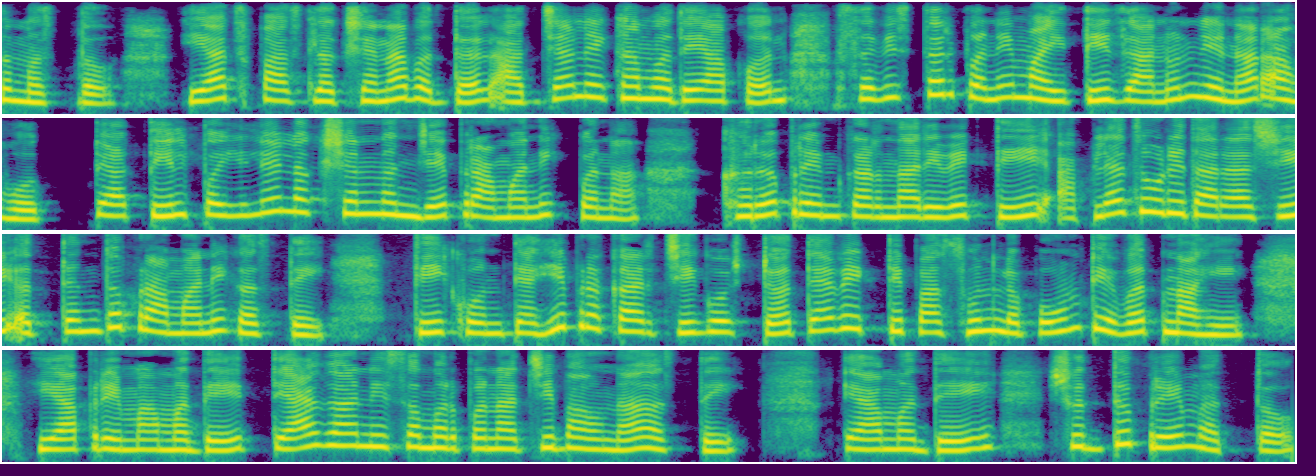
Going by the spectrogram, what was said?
समजतं. याच पाच लक्षणाबद्दल आजच्या लेखामध्ये आपण सविस्तरपणे माहिती जाणून घेणार आहोत. त्यातील पहिले लक्षण म्हणजे प्रामाणिकपणा. खरं प्रेम करणारी व्यक्ती आपल्या जोडीदाराशी अत्यंत प्रामाणिक असते. ती कोणत्याही प्रकारची गोष्ट त्या व्यक्तीपासून लपवून ठेवत नाही. या प्रेमामध्ये त्याग आणि समर्पणाची भावना असते. त्यामध्ये शुद्ध प्रेम असतं.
